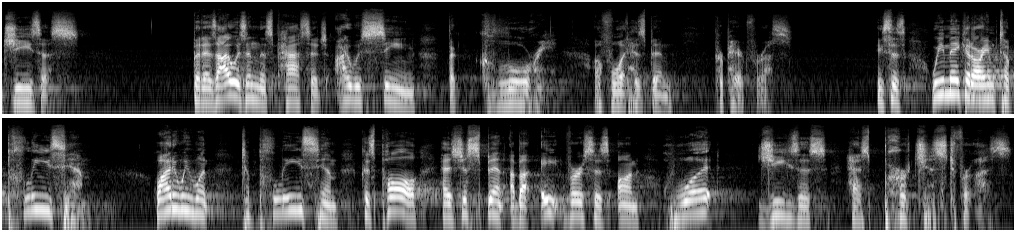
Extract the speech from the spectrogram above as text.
Jesus. But as I was in this passage, I was seeing the glory of what has been prepared for us. He says, We make it our aim to please Him. Why do we want to please Him? Because Paul has just spent about eight verses on what Jesus has purchased for us.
